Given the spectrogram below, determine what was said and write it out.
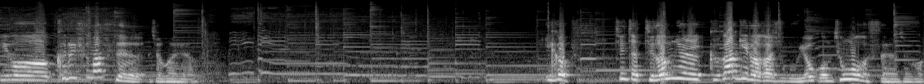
이거 크리스마스 저거 해요 이거 진짜 드럼률 극악이라 가지고 욕 엄청 먹었어요 저거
